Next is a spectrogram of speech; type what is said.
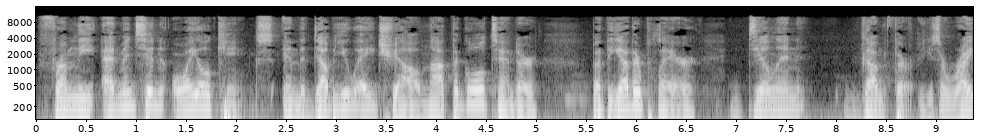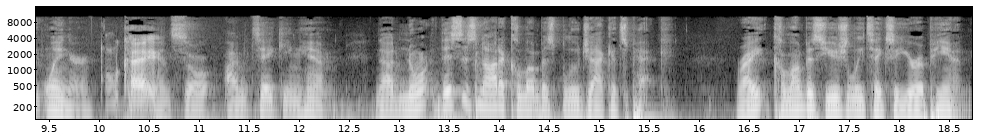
from the Edmonton Oil Kings in the WHL, not the goaltender, but the other player, Dylan Guenther. He's a right winger, Okay. and so I'm taking him. Now, nor, this is not a Columbus Blue Jackets pick, right? Columbus usually takes a European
